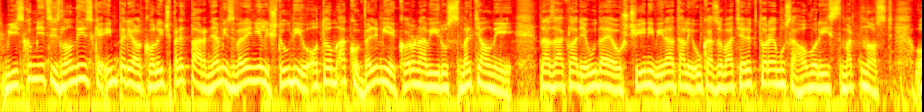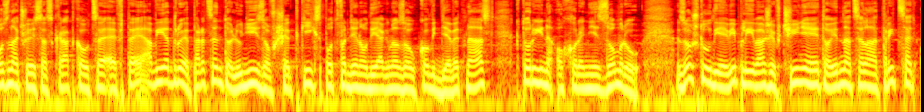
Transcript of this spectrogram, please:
Výskumníci z londýnskej Imperial College pred pár dňami zverejnili štúdiu o tom, ako veľmi je koronavírus smrteľný. Na základe údajov z Číny vyrátali ukazovateľ, ktorému sa hovorí smrtnosť. Označuje sa skratkou CFT a vyjadruje percento ľudí zo všetkých s potvrdenou diagnozou COVID-19, ktorí na ochorenie zomrú. Zo štúdie vyplýva, že v Číne je to 1,38%.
